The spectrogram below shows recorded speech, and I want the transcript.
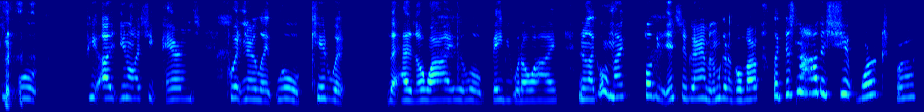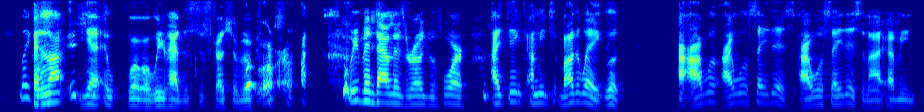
people, pe- I, you know, I see parents putting their like little kid with that has OI, the little baby with OI, and they're like, oh my fucking Instagram, and I'm gonna go viral. Like, that's not how this shit works, bro. Like, And it's yeah, it- well, we've had this discussion before. we've been down this road before. I think. I mean, by the way, look, I, I will. I will say this. I will say this, and I. I mean,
